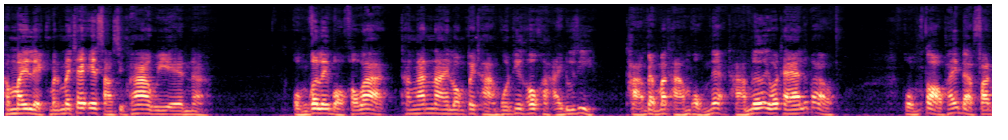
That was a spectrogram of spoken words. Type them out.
ทำไมเหล็กมันไม่ใช่ S 3 5 VN น่ะ ผมก็เลยบอกเขาว่าถ้างั้นนายลองไปถามคนที่เขาขายดูสิ ถามแบบมาถามผมเนี่ยถามเลยว่าแท้หรือเปล่า ผมตอบให้แบบฟัน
